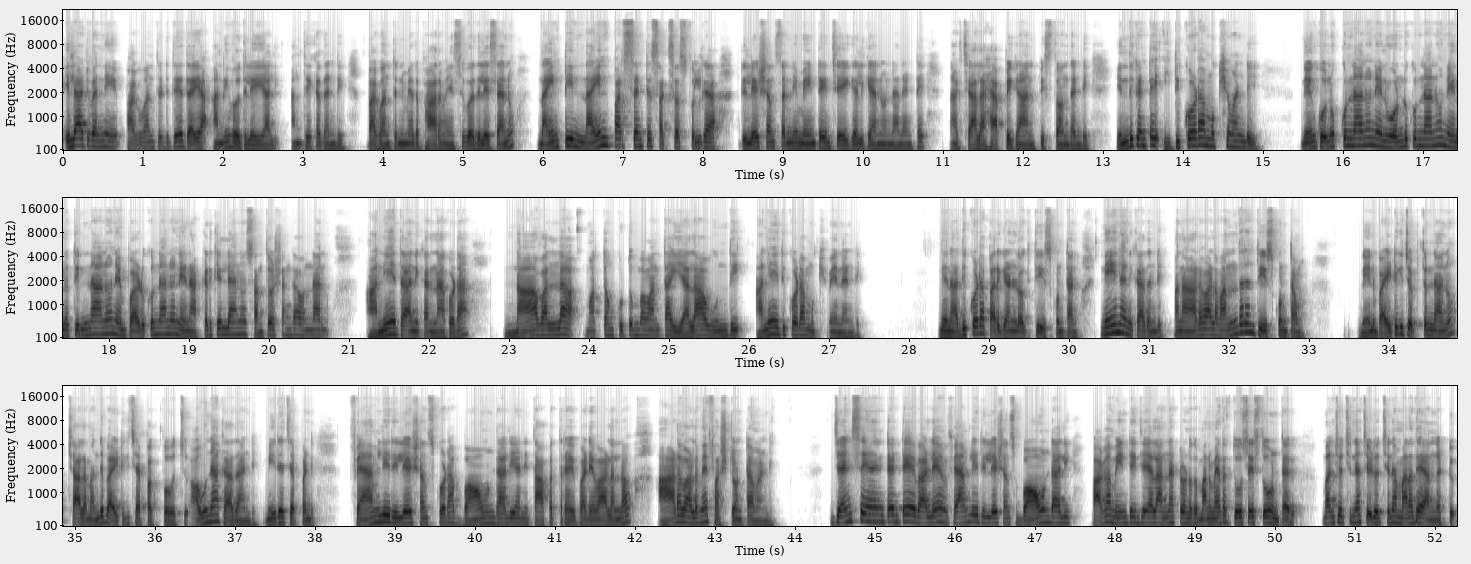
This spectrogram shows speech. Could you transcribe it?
ఇలాంటివన్నీ భగవంతుడిదే దయ అని వదిలేయాలి. అంతే కదండి. భగవంతుని మీద భారం వేసి వదిలేశాను. నైంటీ నైన్ పర్సెంట్ సక్సెస్ఫుల్గా రిలేషన్స్ అన్నీ మెయింటైన్ చేయగలిగాను అనంటే నాకు చాలా హ్యాపీగా అనిపిస్తోందండి. ఎందుకంటే ఇది కూడా ముఖ్యమండి. నేను కొనుక్కున్నాను నేను వండుకున్నాను నేను తిన్నాను నేను పడుకున్నాను నేను అక్కడికి వెళ్ళాను సంతోషంగా ఉన్నాను అనే దానికన్నా కూడా నా వల్ల మొత్తం కుటుంబం అంతా ఎలా ఉంది అనేది కూడా ముఖ్యమేనండి. నేను అది కూడా పరిగణలోకి తీసుకుంటాను. నేనని కాదండి మన ఆడవాళ్ళం అందరం తీసుకుంటాం. నేను బయటికి చెప్తున్నాను చాలామంది బయటికి చెప్పకపోవచ్చు. అవునా కాదా అండి? మీరే చెప్పండి. ఫ్యామిలీ రిలేషన్స్ కూడా బాగుండాలి అని తాపత్రయపడే వాళ్ళలో ఆడవాళ్ళమే ఫస్ట్ ఉంటామండి. జెంట్స్ ఏంటంటే వాళ్ళేం ఫ్యామిలీ రిలేషన్స్ బాగుండాలి బాగా మెయింటైన్ చేయాలి అన్నట్టు ఉండదు. మన మీదకు తోసేస్తూ ఉంటారు. మంచి వచ్చినా చెడు వచ్చినా మనదే అన్నట్టు.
